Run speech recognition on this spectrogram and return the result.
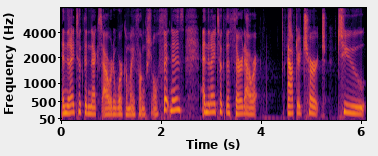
And then I took the next hour to work on my functional fitness. And then I took the third hour after church to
